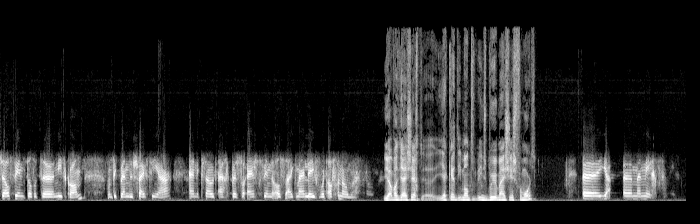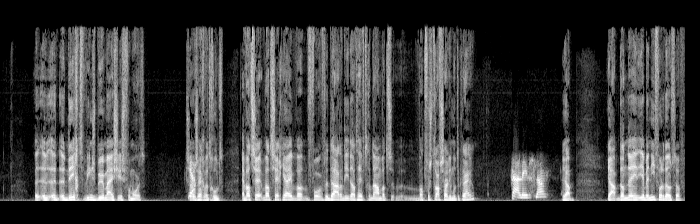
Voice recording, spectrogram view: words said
zelf vind dat het eh, niet kan. Want ik ben dus 15 jaar. En ik zou het eigenlijk best wel ernstig vinden als eigenlijk mijn leven wordt afgenomen. Ja, want jij zegt, eh, jij kent iemand wiens buurmeisje is vermoord? Ja, mijn nicht. Een, een, een nicht wiens buurmeisje is vermoord. Zo Ja. zeggen we het goed. En wat, zeg, wat zeg jij wat, voor de dader die dat heeft gedaan, wat, wat voor straf zou die moeten krijgen? Nou, levenslang. Ja, ja dan je bent niet voor de doodstraf.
